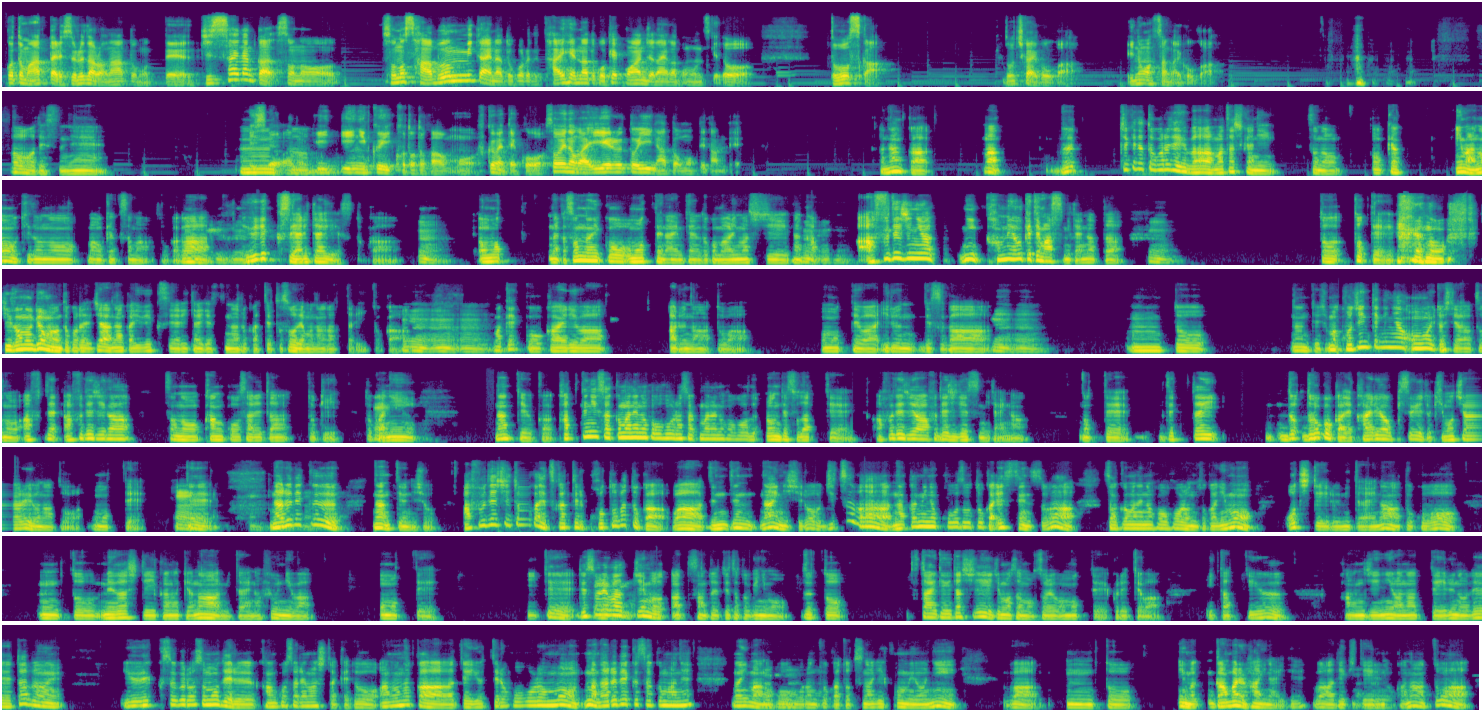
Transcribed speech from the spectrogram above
こともあったりするだろうなと思って実際なんかそのその差分みたいなところで大変なとこ結構あるんじゃないかと思うんですけどどうすか？どっちか行こうか？猪俣さんが行こうか？そうですね。いいっすよ。あの言いにくいこととかも含めてこうそういうのが言えるといいなと思ってたんで。なんかまあぶっちゃけたところで言えば、まあ、確かにそのお客今の既存の、まあ、お客様とかが、UX やりたいですとか、うん、思なんかそんなにこう思ってないみたいなところもありますし、なんか、アフデジにはに感銘を受けてますみたいになった、うん、ととって あの既存の業務のところでじゃあなんか UX やりたいですってなるかっていうとそうでもなかったりとか、まあ、結構帰りはあるなとは思ってはいるんですが、うんうんうんと、なんていうんでしょう、まあ、個人的な思いとしては、そのアフデアフデジがその刊行された時とかに、うん、なんていうか、勝手に作マネの方法論、作マネの方法論で育って、アフデジはアフデジですみたいなのって、絶対ど、どこかで帰りが起きすぎると気持ち悪いよなとは思っていて、なるべく、なん。ていうん。でしょう、アフデジとかで使ってる言葉とかは全然ないにしろ、実は中身の構造とかエッセンスは、作マネの方法論とかにも落ちているみたいなとこを、うんと、目指していかなきゃな、みたいなふうには思っていて、で、それはジムアットさんと言ってた時にもずっと伝えていたし、ジモさんもそれを思ってくれてはいたっていう感じにはなっているので、多分 UX グロスモデル刊行されましたけど、あの中で言ってる方法論も、まあ、なるべく作マネの今の方法論とかとつなぎ込むようには、うんと、今頑張れる範囲内ではできているのかなとは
